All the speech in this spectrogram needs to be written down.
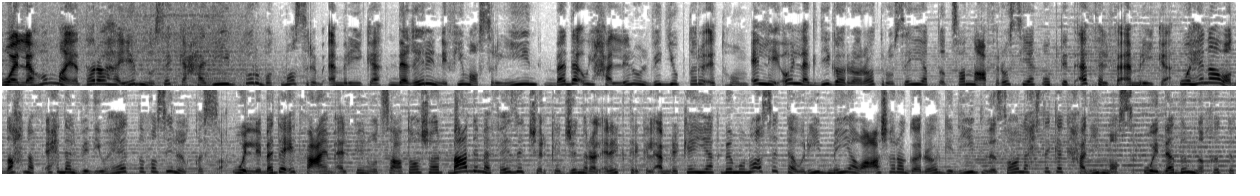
ولا هم يا ترى هيبنوا سكة حديد تربط مصر بأمريكا؟ ده غير إن في مصريين بدأوا يحللوا الفيديو بطريقتهم. اللي يقولك دي جرارات روسية بتتصنع في روسيا وبتتقفل في أمريكا. وهنا وضحنا في إحدى الفيديوهات تفاصيل القصة واللي بدأت في عام 2019 بعد ما فازت شركة جنرال إلكتريك الأمريكية بمناقصة توريد 110 جرار جديد لصالح سكك حديد مصر. وده ضمن خطة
